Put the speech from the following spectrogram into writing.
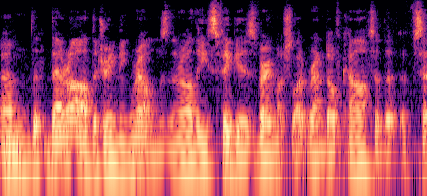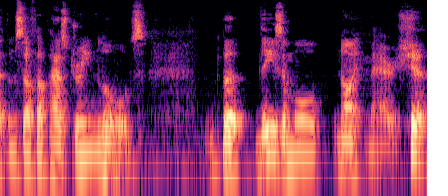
Um, th- there are the dreaming realms, and there are these figures very much like Randolph Carter that have set themselves up as dream lords. But these are more nightmarish. Yeah,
